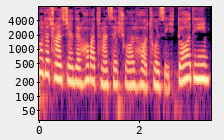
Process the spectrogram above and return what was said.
مورد مورد transgender ها و transsexual ها توضیح دادیم.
